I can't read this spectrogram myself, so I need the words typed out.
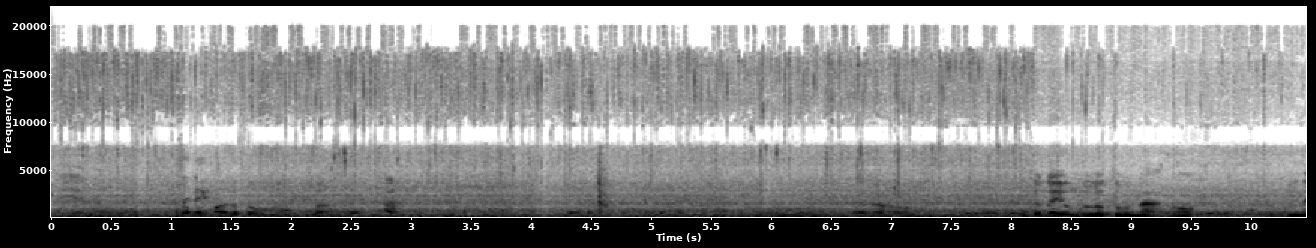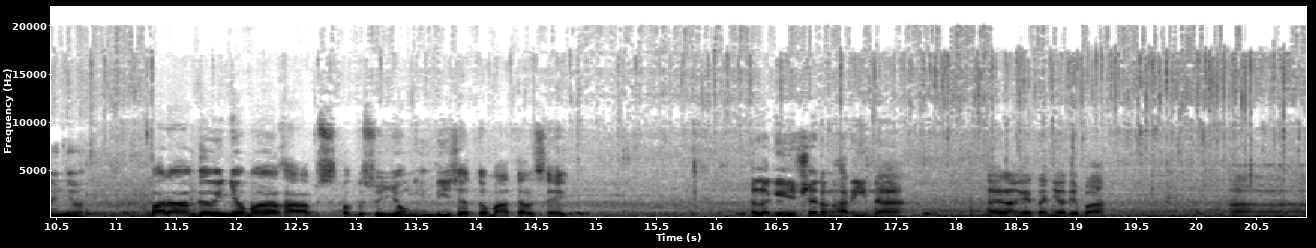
Ayan. Saan na yung mga lutong ba? Ah. Mm, ano, oh. Ito na yung luto na. Oh. Tingnan nyo. Para ang gawin nyo mga kabs, pag gusto nyo hindi siya tumatalsik, talagyan nyo siya ng harina. Ay, nakita nyo, di ba? Ah,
